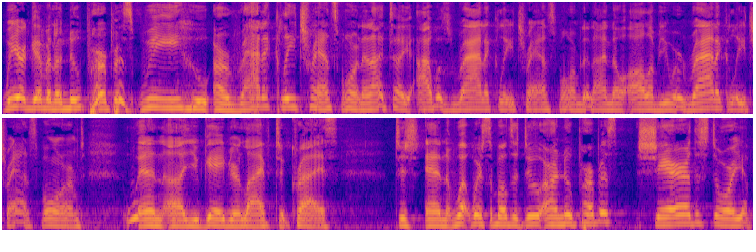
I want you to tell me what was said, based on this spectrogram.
we are given a new purpose. We who are radically transformed. And I tell you, I was radically transformed, and I know all of you were radically transformed when uh, you gave your life to Christ. To, and what we're supposed to do, our new purpose, share the story of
